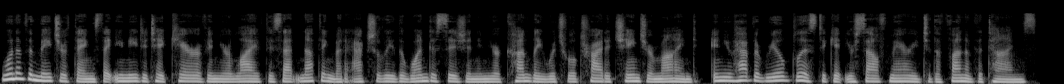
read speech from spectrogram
one of the major things that you need to take care of in your life is that nothing but actually the one decision in your kundli which will try to change your mind, and you have the real bliss to get yourself married to the fun of the times.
